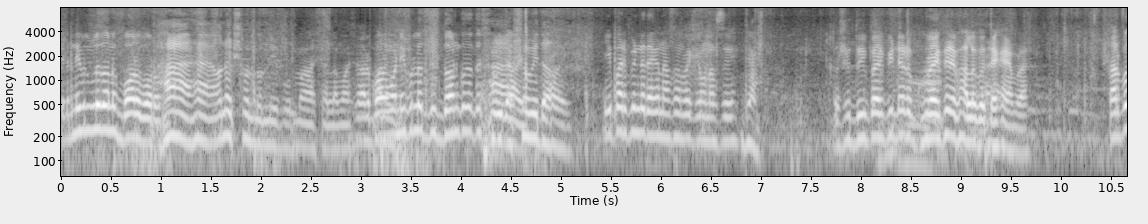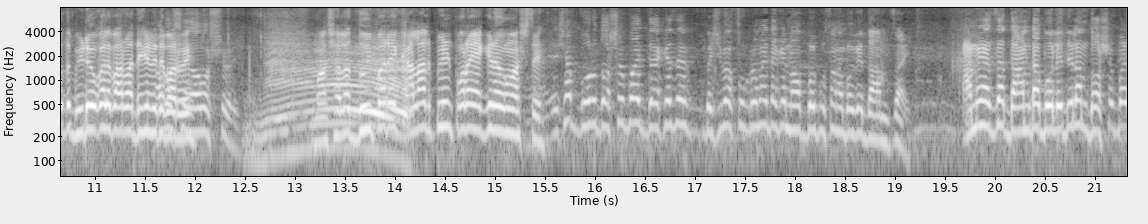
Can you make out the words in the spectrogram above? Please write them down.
এটা নিপিলগুলো তো অনেক বড় বড়। হ্যাঁ হ্যাঁ অনেক সুন্দর নিপুল। মাশাআল্লাহ মাশাআল্লাহ। আর বড় বড় নিপিলের দুধ দহন করতে তো সুবিধা হ্যাঁ, হয়। সুবিধা হয়। এই পার দেখেন হাসান ভাই কেমন আছে? যা। দর্শক দুই পার ঘুরাই ফিরে ভালো করে দেখাই আমরা। তারপর তো ভিডিও কলে বারবার দেখে নিতে পারবে। অবশ্যই, মাশাআল্লাহ দুই পারে কালার প্রিন্ট পরে একই রকম আসছে। এসব গরু দর্শক ভাই দেখে যে বেশিরভাগ প্রোগ্রামে দেখে নব্বই পঁচানব্বই দাম চাই আমি আজ দামটা বলে দিলাম দর্শক ভাই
